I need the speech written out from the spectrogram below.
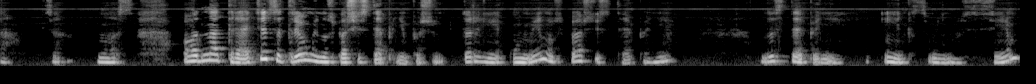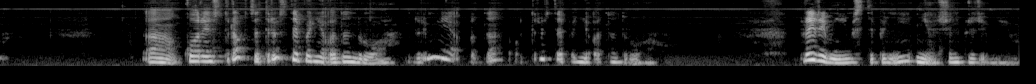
Так, це у нас одна третя, це 3 у мінус першій степені. Пишемо 3 у мінус першій степені до степені х мінус 7. А, корінь з 3 це 3 в степені 1 друга. Дорівнює 1, 3 в степені 1 друга. Прирівнюємо степені. Ні, ще не прирівнюємо.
